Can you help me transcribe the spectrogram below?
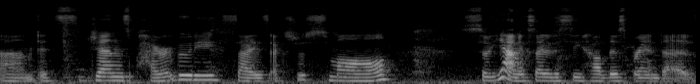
Um, it's Jen's Pirate Booty, size extra small. So yeah, I'm excited to see how this brand does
